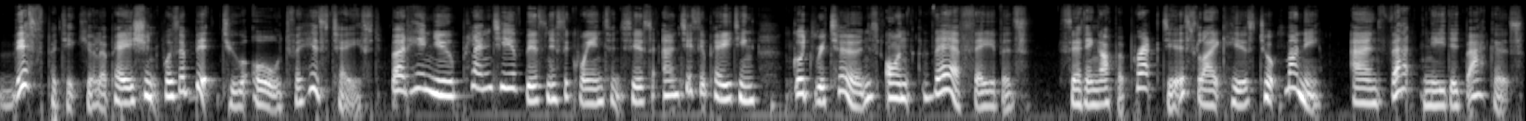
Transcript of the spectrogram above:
This particular patient was a bit too old for his taste, but he knew plenty of business acquaintances anticipating good returns on their favors. Setting up a practice like his took money, and that needed backers.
